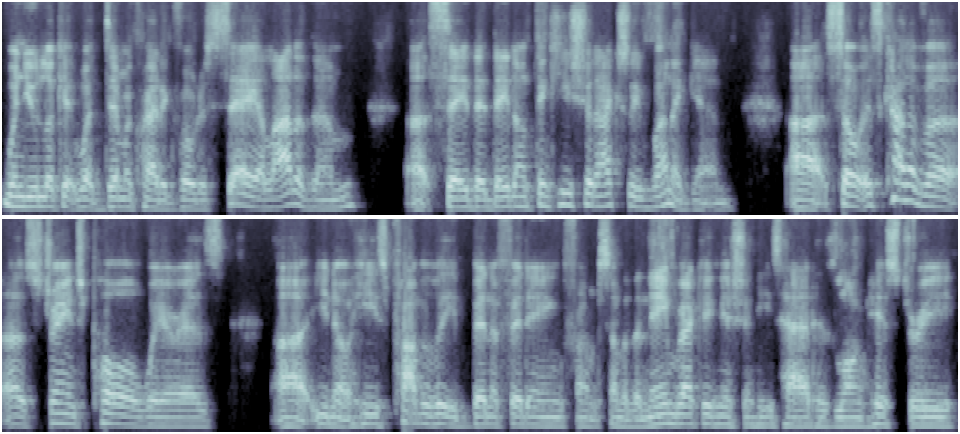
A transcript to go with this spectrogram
when you look at what Democratic voters say, a lot of them uh, say that they don't think he should actually run again. Uh, so it's kind of a, a strange poll, whereas uh, you know, he's probably benefiting from some of the name recognition he's had, his long history,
